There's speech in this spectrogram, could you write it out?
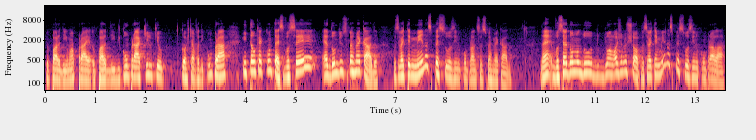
eu paro de ir a uma praia, eu paro de, de comprar aquilo que eu gostava de comprar. Então o que acontece? Você é dono de um supermercado, você vai ter menos pessoas indo comprar no seu supermercado. Né? Você é dono do- do- de uma loja no shopping, você vai ter menos pessoas indo comprar lá.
